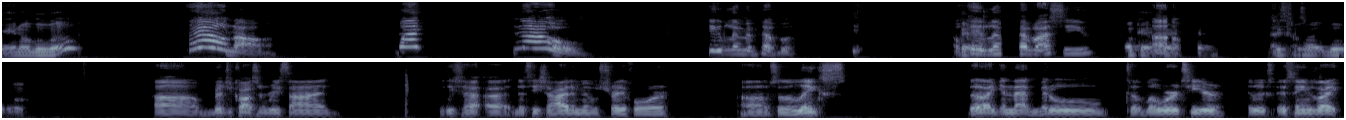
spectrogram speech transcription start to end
Ain't no Lou Will? Hell no. What? No. He lemon pepper. Okay, okay. lemon pepper, I see you. Okay. Um, okay. That's um, Bridget Carleton resigned. Natisha, uh, Natisha Hiedeman was traded for. Um, so the Lynx, they're like in that middle to lower tier. It looks, it seems like.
